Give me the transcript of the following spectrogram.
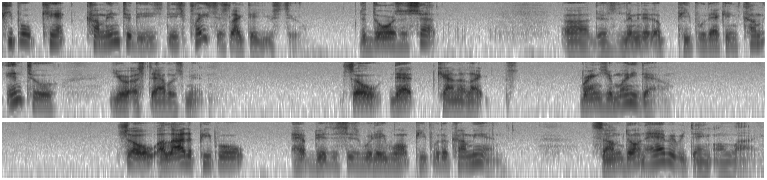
people can't come into these, these places like they used to. The doors are shut. Uh, there's limited of people that can come into your establishment. So that kind of like brings your money down. So a lot of people have businesses where they want people to come in. Some don't have everything online.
